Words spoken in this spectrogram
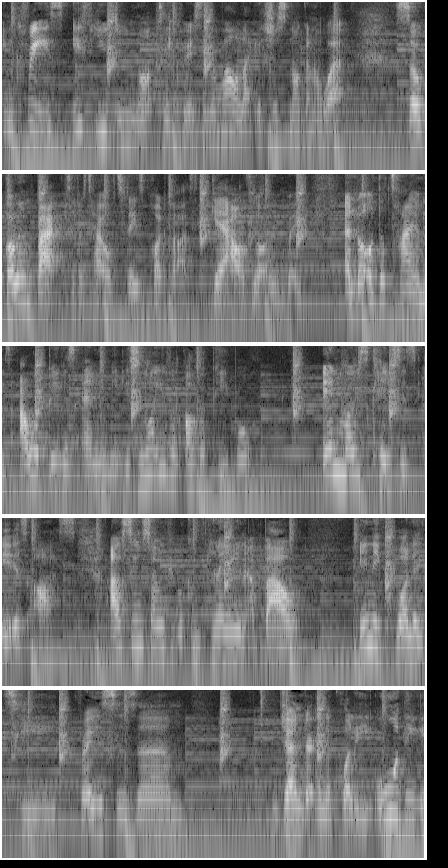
increase if you do not take criticism well? Like, it's just not going to work. So, going back to the title of today's podcast, Get Out of Your Own Way. A lot of the times, our biggest enemy is not even other people. In most cases, it is us I've seen so many people complain about inequality, racism, gender inequality, all the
